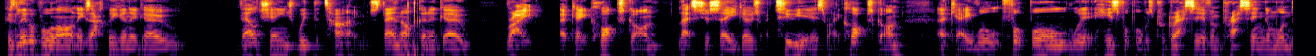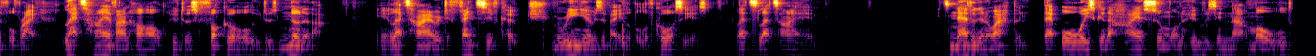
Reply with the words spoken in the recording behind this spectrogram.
Because Liverpool aren't exactly going to go they'll change with the times. They're not going to go, right, okay, Klopp's gone. Let's just say he goes, right, two years, right, Klopp's gone. Okay, well, football, his football was progressive and pressing and wonderful. Right, let's hire Van Gaal, who does fuck all, who does none of that. You know, let's hire a defensive coach. Mourinho is available, of course he is. Let's let's hire him. It's never going to happen. They're always going to hire someone who is in that mold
